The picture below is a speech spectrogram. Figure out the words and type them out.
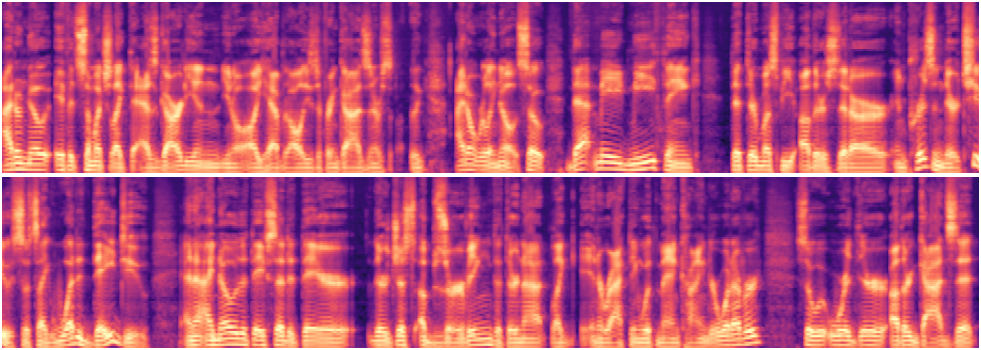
I don't know if it's so much like the Asgardian, you know, all you have all these different gods, and like I don't really know. So that made me think that there must be others that are imprisoned there too. So it's like, what did they do? And I know that they've said that they're they're just observing, that they're not like interacting with mankind or whatever. So were there other gods that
